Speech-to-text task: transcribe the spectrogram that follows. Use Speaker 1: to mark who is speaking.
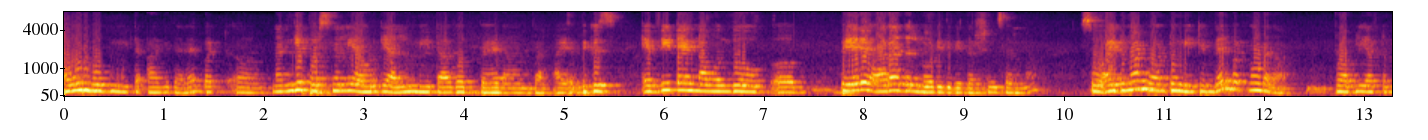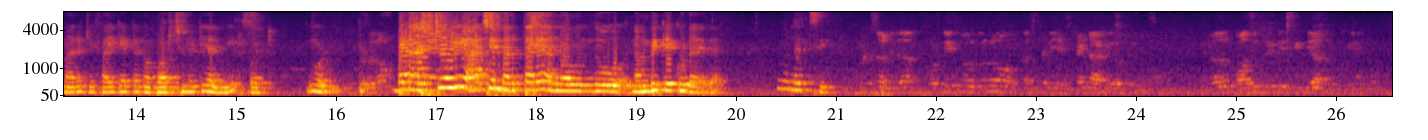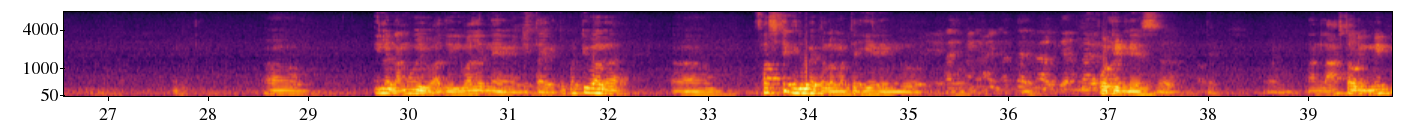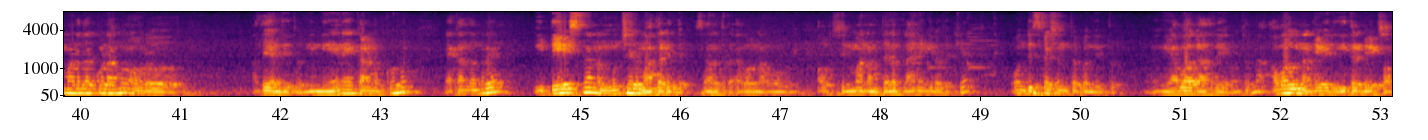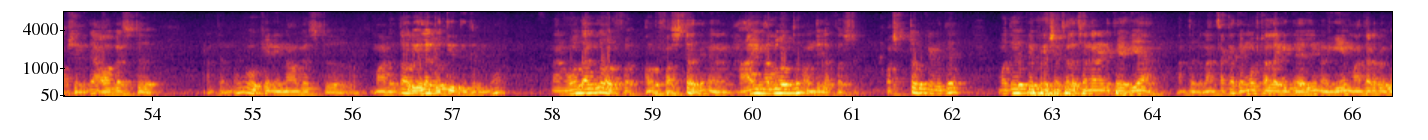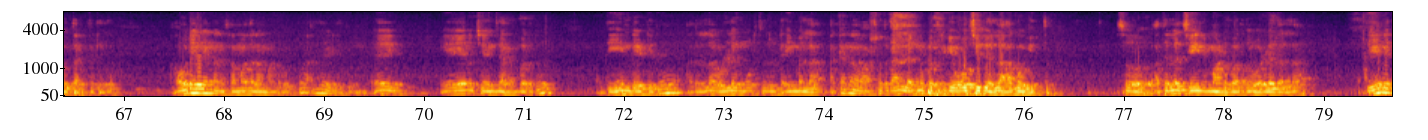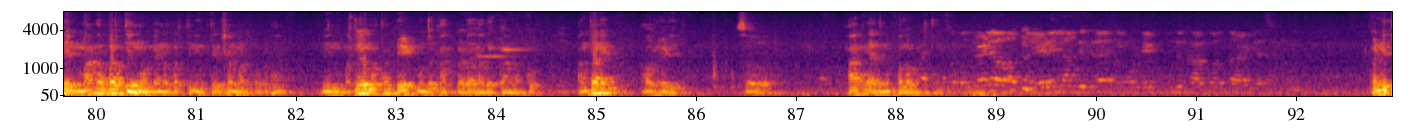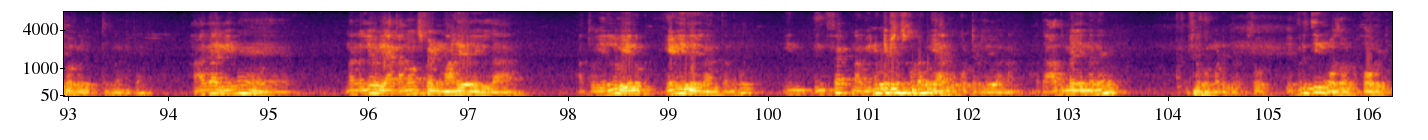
Speaker 1: ಅವ್ರು ಹೋಗಿ ಮೀಟ್ ಆಗಿದ್ದಾರೆ ಬಟ್ ನನಗೆ ಪರ್ಸ್ನಲಿ ಅವ್ರಿಗೆ ಅಲ್ಲಿ ಮೀಟ್ ಆಗೋದು ಬೇಡ ಅಂತ. ಬಿಕಾಸ್ ಎವ್ರಿ ಟೈಮ್ ನಾವೊಂದು ಬೇರೆ ಆರಾದಲ್ಲಿ ನೋಡಿದ್ದೀವಿ ದರ್ಶನ್ ಸರ್ನ. So I do not want to meet him there but ನೋಡೋಣ. Probably after marriage if I get an opportunity ಅಲ್ಲಿ ಮೀಟ್ ಬಟ್ ನೋಡಿ ಬಟ್ ಅಷ್ಟರಲ್ಲಿ ಆಚೆ ಬರ್ತಾರೆ ಅನ್ನೋ ಒಂದು ನಂಬಿಕೆ ಕೂಡ ಇದೆ. ಲೆಟ್ ಸಿ
Speaker 2: ಇಲ್ಲ, ನಮಗೂ ಇವ- ಅದು ಇವಾಗಲೇ ಗೊತ್ತಾಗಿತ್ತು. ಬಟ್ ಇವಾಗ ಫಸ್ಟಿಗೆ ಇರಬೇಕಲ್ಲ ಮತ್ತೆ ಹಿಯರಿಂಗು ಫೋರ್ಟೀನ್ ಡೇಸ್ ನಾನು ಲಾಸ್ಟ್ ಅವ್ರಿಗೆ ಮೀಟ್ ಮಾಡಿದಾಗ ಕೂಡ ಅವರು ಅದೇ ಅಂದಿದ್ದು ನಿನ್ನ ಏನೇ ಕಾರಣಕ್ಕೂ ಯಾಕಂತಂದರೆ ಈ ಡೇಟ್ಸ್ನ ನಾನು ಮುಂಚೆನೇ ಮಾತಾಡಿದ್ದೆ ಸರ್ ಹತ್ರ. ಅವಾಗ ನಾವು ಅವ್ರ ಸಿನಿಮಾ ನಮ್ದೆಲ್ಲ ಪ್ಲಾನಿಂಗ್ ಇರೋದಕ್ಕೆ ಒಂದು ಡಿಸ್ಕಷನ್ ಅಂತ ಬಂದಿತ್ತು. ಯಾವಾಗ ಆದರೆ ಏನು ಅಂತಂದ್ರೆ ಅವಾಗ ನಾನು ಹೇಳಿದ್ದೆ, ಈ ಥರ ಡೇಟ್ಸ್ ಆಪ್ಷನ್ ಇದೆ ಆಗಸ್ಟ್ ಅಂತಂದ್ರೆ ಓಕೆ ನೀನು ಆಗಸ್ಟ್ ಮಾಡೋದು. ಅವ್ರಿಗೆಲ್ಲ ಗೊತ್ತಿದ್ದರಿಂದ ನಾನು ಹೋದಾಗಲೂ ಅವ್ರು ಅವ್ರು ಫಸ್ಟ್ ಅದೇ, ನಾನು ಹಾಯ್ ಹಲೋ ಅಂತ ಒಂದಿಲ್ಲ ಫಸ್ಟ್ ಫಸ್ಟ್ ಅವ್ರು ಕೇಳಿದೆ ಮದುವೆ ಪ್ರಿಪ್ರೇಷನ್ಸ್ ಎಲ್ಲ ಚೆನ್ನಾಗಿ ನಡೀತಾ ಇದೆಯಾ? ಅಂತಂದ್ರೆ ನಾನು ಸಖತ್ ಎಮೋಷ್ನಲ್ ಆಗಿದ್ದೆ ಅಲ್ಲಿ, ನಾವು ಏನು ಮಾತಾಡಬೇಕು ಗೊತ್ತಾಗ್ತಿರ್ಲಿಲ್ಲ. ಅವರೇನೆ ನಾನು ಸಮಾಧಾನ ಮಾಡ್ಬಿಟ್ಟು ಅಲ್ಲೇ ಹೇಳಿದ್ರು. ಏಯ್, ಏನು ಚೇಂಜ್ ಆಗಬಾರ್ದು? ಅದೇನು ಡೇಟ್ ಇದೆ? ಅದೆಲ್ಲ ಒಳ್ಳೆ ಮುಹೂರ್ತದ ಟೈಮಲ್ಲ ಯಾಕಂದ್ರೆ ನಾವು ಅಷ್ಟೊತ್ತಿಗೆ ಲಗ್ನ ಪತ್ರಿಕೆ ಓದಿಸಿದ್ದು ಎಲ್ಲ ಆಗೋಗಿತ್ತು. ಸೊ ಅದೆಲ್ಲ ಚೇಂಜ್ ಮಾಡಬಾರ್ದು, ಒಳ್ಳೇದಲ್ಲ. ಏನಿದೆ ಮಾತಾ ಬರ್ತೀನಿ ನೋಡಿ, ನಾನು ಬರ್ತೀನಿ, ನೀನು ಟೆನ್ಷನ್ ಮಾಡ್ಕೋಬೇಡ. ನೀನು ಮದುವೆ ಮಾತ್ರ ಡೇಟ್ ಮುಂದಕ್ಕೆ ಹಾಕ್ಬೇಡ ಯಾವುದೇ ಕಾರಣಕ್ಕೂ. ಅಂತಾನೆ ಅವ್ರು ಹೇಳಿದ್ದು ಸೊ ಹಾಗೆ ಅದನ್ನು ಫಾಲೋ ಮಾಡ್ತೀನಿ. ಖಂಡಿತವಾಗ್ಲೂ ಇತ್ತು ನನಗೆ. ಹಾಗಾಗಿನೇ ನನ್ನಲ್ಲಿ ಅವ್ರು ಯಾಕೆ ಅನೌನ್ಸ್ಮೆಂಟ್ ಮಾಡಿರಲಿಲ್ಲ ಅಥವಾ ಎಲ್ಲೂ ಏನು ಹೇಳಿರಲಿಲ್ಲ ಅಂತಂದ್ರೆ, ಇನ್ ಇನ್ಫ್ಯಾಕ್ಟ್ ನಾವು ಇನ್ವಿಟೇಷನ್ಸ್ ಕೂಡ ಯಾರಿಗೂ ಕೊಟ್ಟಿರಲಿಲ್ಲ ನಾನು. ಅದಾದಮೇಲಿಂದನೇ ಶುರು ಮಾಡಿದ್ದು. So everything was on hold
